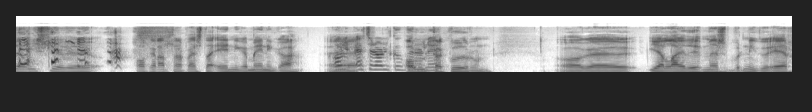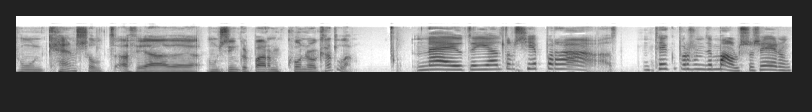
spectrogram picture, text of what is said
sjálfsögðu okkar allra besta eininga meininga Ol- eh, eftir Olgu Guðrúnu. Olga Guðrún. Og uh, ég læði upp með þessu spurningu. Er hún cancelled af því að uh, hún syngur bara um konur og kalla Nei, veist, ég held að hún sé bara hún tekur bara svona til máls og segir hún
